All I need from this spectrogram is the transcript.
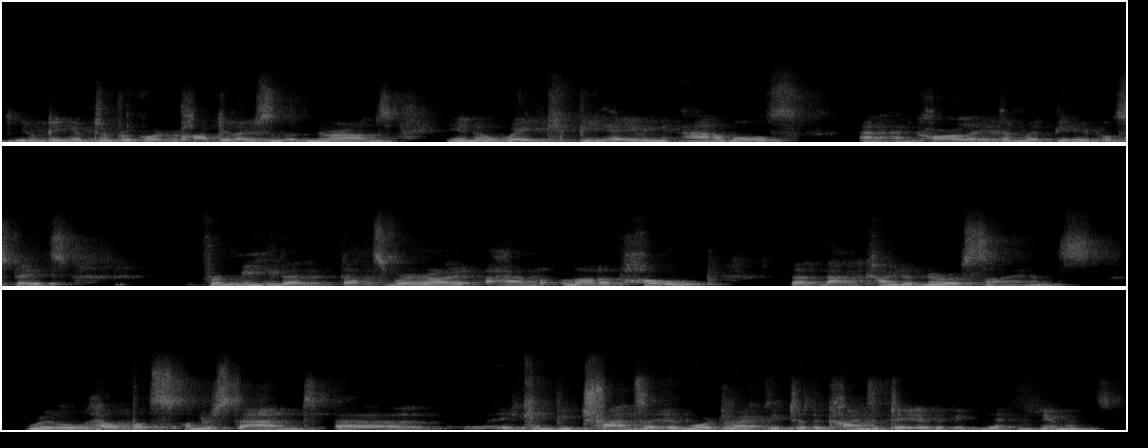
you know, being able to record populations of neurons in awake behaving animals and, and correlate them with behavioral states. For me, that, that's where I, I have a lot of hope that that kind of neuroscience will help us understand, uh, it can be translated more directly to the kinds of data that we can get in humans.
